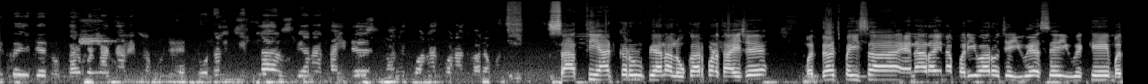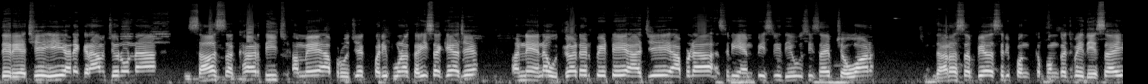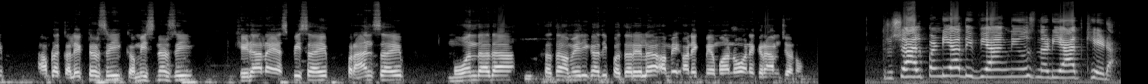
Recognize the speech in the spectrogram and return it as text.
એ જે લોકાર્પણના કાર્યક્રમો છે, ટોટલ કેટલા રૂપિયાના થાય છે અને કોના કોના દ્વારા મળશે સાતથી આઠ કરોડ રૂપિયાના લોકાર્પણ થાય છે. બધા જ પૈસા એનઆરઆઈના પરિવારો જે યુએસએ યુકે બધે રહે છે એ અને ગ્રામજનોના સાહ સખારથી જ અમે આ પ્રોજેક્ટ પરિપૂર્ણ કરી શક્યા છે. અને એના ઉદ્ઘાટન પેટે આજે આપણા શ્રી એમપી શ્રી દેવુસિંહ સાહેબ ચૌહાણ, ધારાસભ્ય શ્રી પંક, પંકજભાઈ દેસાઈ, આપણા કલેક્ટર શ્રી, કમિશનર શ્રી, ખેડાના એસપી સાહેબ, પ્રાંત સાહેબ મોહનદાદા તથા અમેરિકાથી પધારેલા અમે અનેક મહેમાનો અને ગ્રામજનો. તૃષાલ પંડ્યા, દિવ્યાંગ ન્યૂઝ નડિયાદ, ખેડા.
